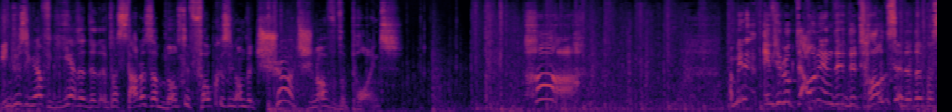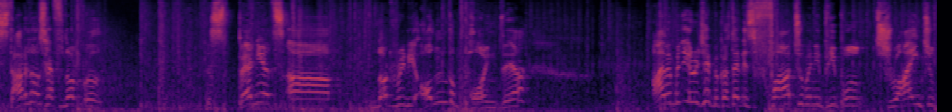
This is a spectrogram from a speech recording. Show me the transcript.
Interesting enough, yeah, the, the Bastardos are mostly focusing on the church of the point. Ha! Huh. I mean, if you look down in the, the town center, the Bastardos have not, well, the Spaniards are not really on the point there. I'm a bit irritated because there is far too many people trying to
